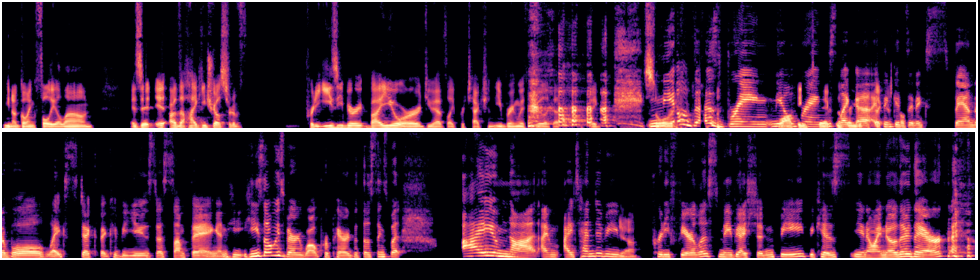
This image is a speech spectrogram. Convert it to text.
you know going fully alone is it, it are the hiking trails sort of pretty easy by you or do you have like protection that you bring with you like a big neil does bring neil brings like a i think yourself. it's an expandable like stick that could be used as something and he he's always very well prepared with those things but I am not. I'm I tend to be yeah. pretty fearless. Maybe I shouldn't be because, you know, I know they're there.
